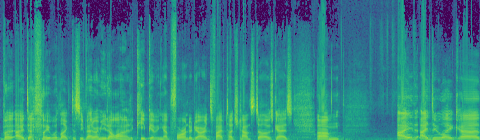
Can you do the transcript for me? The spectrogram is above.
but I definitely would like to see better. I mean, you don't want to keep giving up 400 yards, five touchdowns to those guys. Um, I I do like uh,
